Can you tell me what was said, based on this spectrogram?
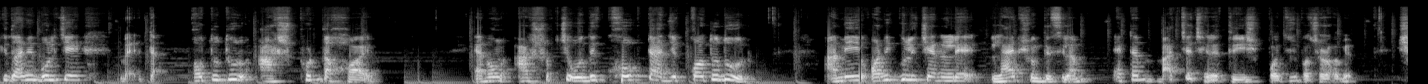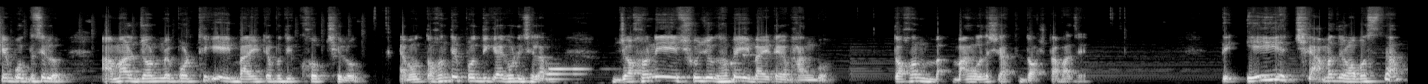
কিন্তু আমি বলি যে কতদূর আস্পর্ধা হয় এবং আর সবচেয়ে ওদের ক্ষোভটা যে কত দূর আমি অনেকগুলি চ্যানেলে লাইভ শুনতেছিলাম। একটা বাচ্চা ছেলে, ত্রিশ, পঁয়ত্রিশ বছর হবে। সে বলতেছিল, আমার জন্মের পর থেকে এই বাড়িটার প্রতি ক্ষোভ ছিল এবং তখন থেকে প্রতিজ্ঞা করেছিলাম যখনই এই সুযোগ হবে এই বাড়িটাকে ভাঙবো তখন বাংলাদেশে রাত্রি দশটা বাজে। এই হচ্ছে আমাদের অবস্থা।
